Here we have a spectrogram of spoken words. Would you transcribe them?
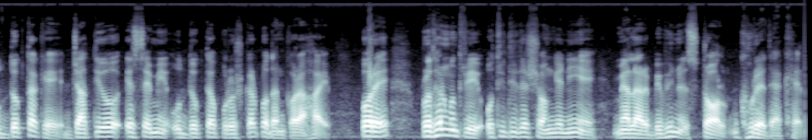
উদ্যোক্তাকে জাতীয় এসএমই উদ্যোক্তা পুরস্কার প্রদান করা হয়। পরে প্রধানমন্ত্রী অতিথিদের সঙ্গে নিয়ে মেলার বিভিন্ন স্টল ঘুরে দেখেন।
